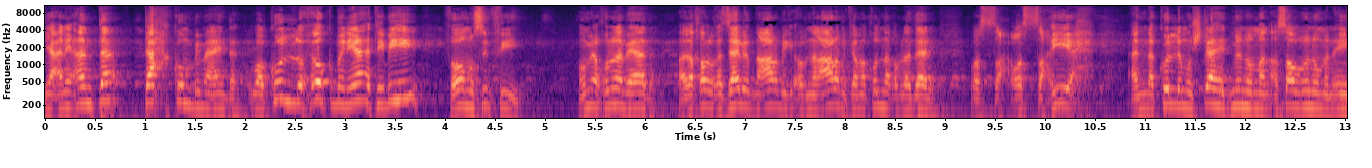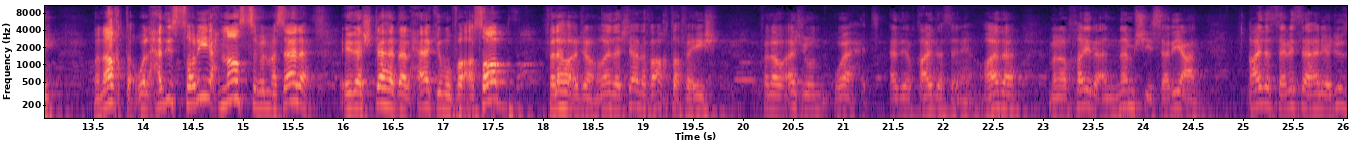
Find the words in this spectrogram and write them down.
يعني أنت تحكم بما عندك وكل حكم يأتي به فهو مصيب فيه. هم يقولون بهذا. هذا قول الغزالي وابن عربي ابن العربي كما قلنا قبل ذلك. والصحيح أن كل مجتهد منهم من أصاب منهم من إيه؟ من أخطأ. والحديث صريح نص في المسألة. إذا اجتهد الحاكم فأصاب فله أجر. وإذا اجتهد فأخطأ فإيش؟ فله أجر واحد. هذه القاعدة الثانية. وهذا من الخير أن نمشي سريعا. القاعدة الثالثة هل يجوز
